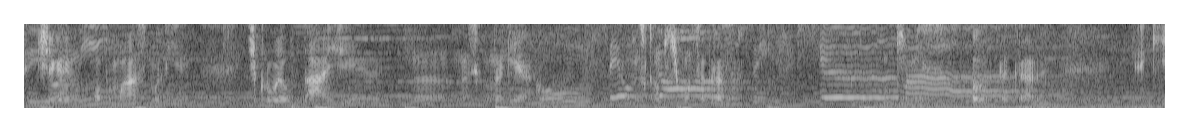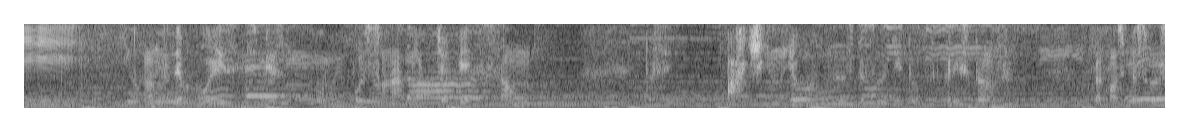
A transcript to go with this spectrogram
que chegaria no ponto máximo ali de crueldade na, na Segunda Guerra, nos campos de concentração que me espanta, cara, é que anos depois esse mesmo posicionamento de aversão está se partindo de algumas pessoas ditas cristãs para com as pessoas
